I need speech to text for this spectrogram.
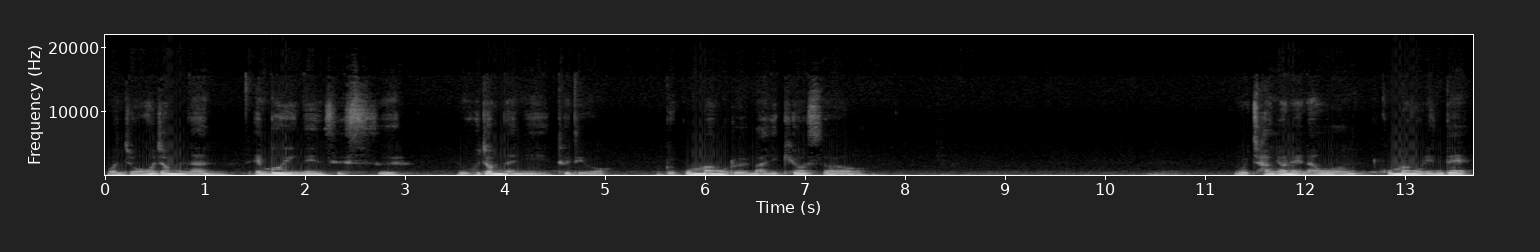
원종 호접란 엠보이넨시스 요 호접란이 드디어 그 꽃망울을 많이 키웠어요. 이 작년에 나온 꽃망울인데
